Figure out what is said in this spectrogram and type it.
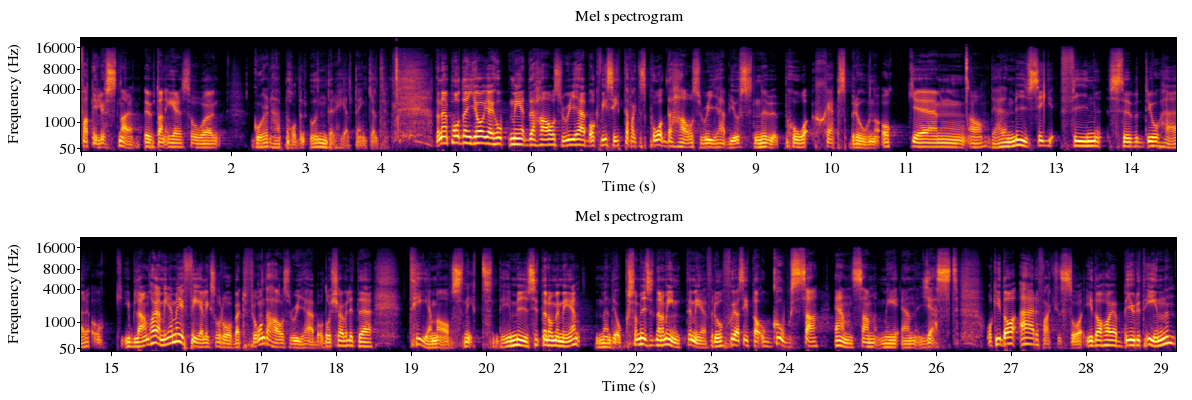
för att ni lyssnar. Utan er så eh, går den här podden under helt enkelt. Den här podden gör jag ihop med The House Rehab och vi sitter faktiskt på The House Rehab just nu på Skeppsbron. Och eh, ja, det är en mysig, fin studio här och ibland har jag med mig Felix och Robert från The House Rehab och då kör vi lite temaavsnitt. Det är mysigt när de är med, men det är också mysigt när de inte är med, för då får jag sitta och gosa ensam med en gäst. Och idag är det faktiskt så. Idag har jag bjudit in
